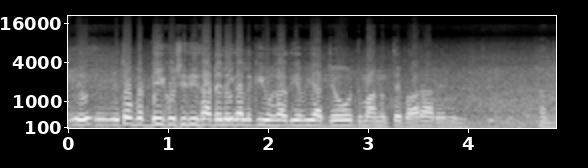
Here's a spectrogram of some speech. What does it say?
ਇਹ ਇਹ- ਇਹ ਤੋਂ ਵੱਡੀ ਖੁਸ਼ੀ ਦੀ ਸਾਡੇ ਲਈ ਗੱਲ ਕੀ ਹੋ ਸਕਦੀ ਹੈ ਵੀ ਅੱਜ ਉਹ ਜ਼ਮਾਨਤ ਤੇ ਬਾਹਰ ਆ ਰਹੇ ਨੇ ਜੀ। ਹਾਂਜੀ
